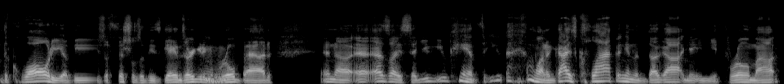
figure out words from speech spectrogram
the quality of these officials of these games, they're getting mm-hmm. real bad. And uh, as I said, you you can't you, come on. A guy's clapping in the dugout and you, and you throw him out,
